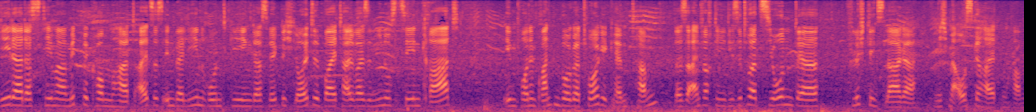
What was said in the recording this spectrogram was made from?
jeder das Thema mitbekommen hat, als es in Berlin rund ging, dass wirklich Leute bei teilweise minus 10 Grad eben vor dem Brandenburger Tor gekämpft haben, dass sie einfach die, die Situation der Flüchtlingslager nicht mehr ausgehalten haben.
